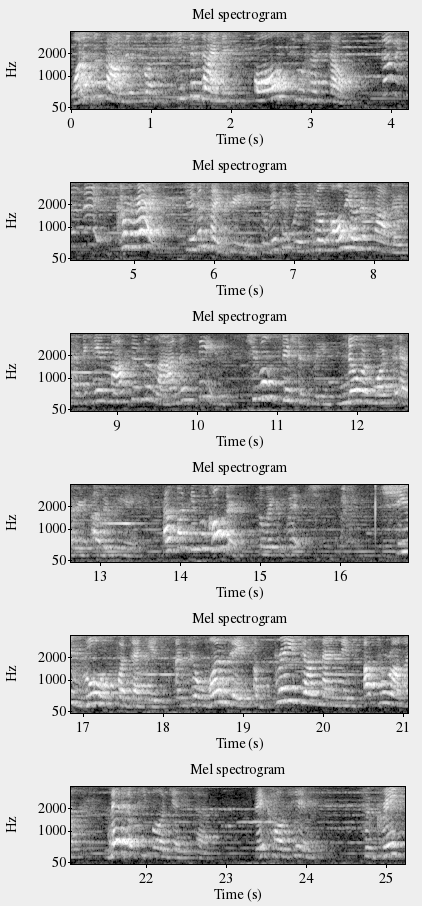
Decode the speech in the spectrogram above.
one of the founders sought to keep the diamond all to herself. Correct! Driven by greed, the wicked witch killed all the other founders and became master of the land and seas. She ruled viciously, no remorse for every other being. That's why people called her the Wicked Witch. She ruled for decades until one day a brave young man named Abdurrahman led the people against her. They called him the Great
